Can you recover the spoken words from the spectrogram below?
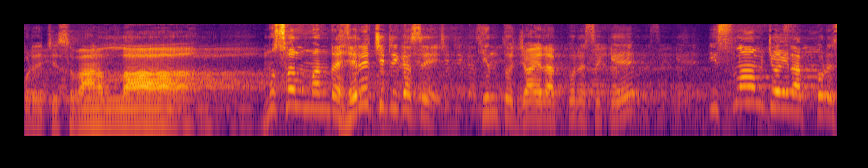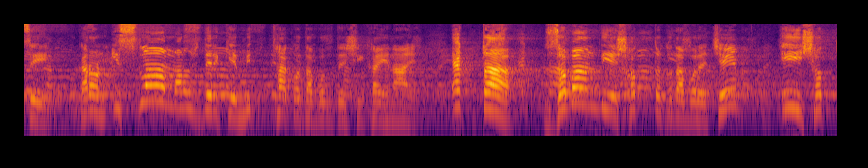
করেছে, সুবহানাল্লাহ। মুসলমানরা হেরেছে, ঠিক আছে, কিন্তু জয়লাভ করেছে কে? ইসলাম জয় লাভ করেছে, কারণ ইসলাম মানুষদেরকে মিথ্যা কথা বলতে শিখায় নাই। একটা জবান দিয়ে সত্য কথা বলেছে, এই সত্য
